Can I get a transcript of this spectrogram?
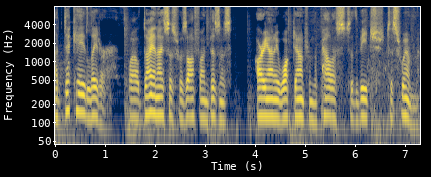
A decade later, while Dionysus was off on business, Ariane walked down from the palace to the beach to swim.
